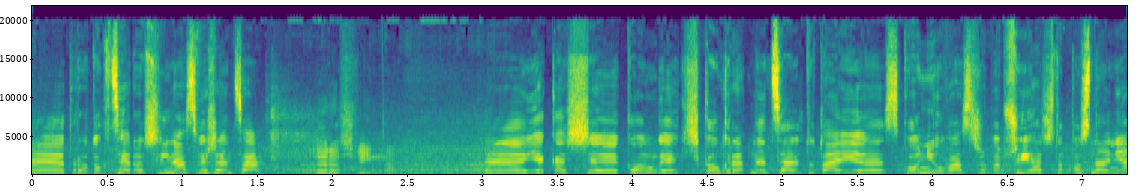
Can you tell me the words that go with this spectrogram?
E, Produkcja roślinna, zwierzęca? Roślinna. E, Jakaś, e, jakiś konkretny cel tutaj e, skłonił Was, żeby przyjechać do Poznania?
